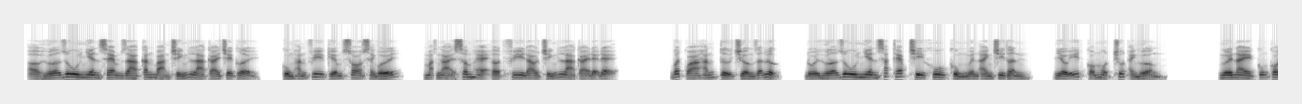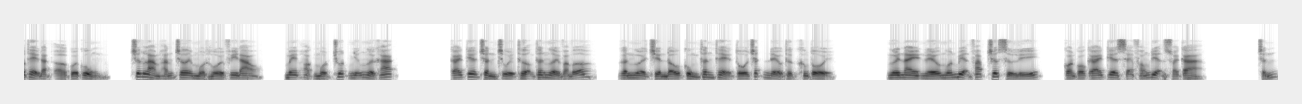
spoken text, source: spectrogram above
Ở hứa du nhiên xem ra căn bản chính là cái chê cười, cùng hắn phi kiếm so sánh với, mặt ngải xâm hệ ợt phi đao chính là cái đệ đệ. Bất quá hắn từ trường dẫn lực, đối hứa du nhiên sắt thép chi khu cùng nguyên anh chi thân, nhiều ít có một chút ảnh hưởng. Người này cũng có thể đặt ở cuối cùng trước làm hắn chơi một hồi phi đao, mê hoặc một chút những người khác. Cái kia trần trụi thượng thân người và vỡ, gần người chiến đấu cùng thân thể tố chất đều thực không tồi. Người này nếu muốn biện pháp trước xử lý, còn có cái kia sẽ phóng điện xoáy ca. Chấn.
